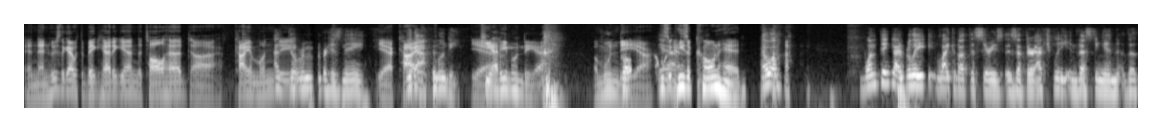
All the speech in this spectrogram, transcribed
And then who's the guy with the big head again? The tall head? Uh, Ki-Adi-Mundi. I don't remember his name. Yeah, Kai. Yeah, Mundi. Yeah. Kiadi Mundi, yeah. A Mundi, Oh. yeah. He's, Yeah. a, he's a cone head. Oh, um, one thing I really like about this series is that they're actually investing in the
